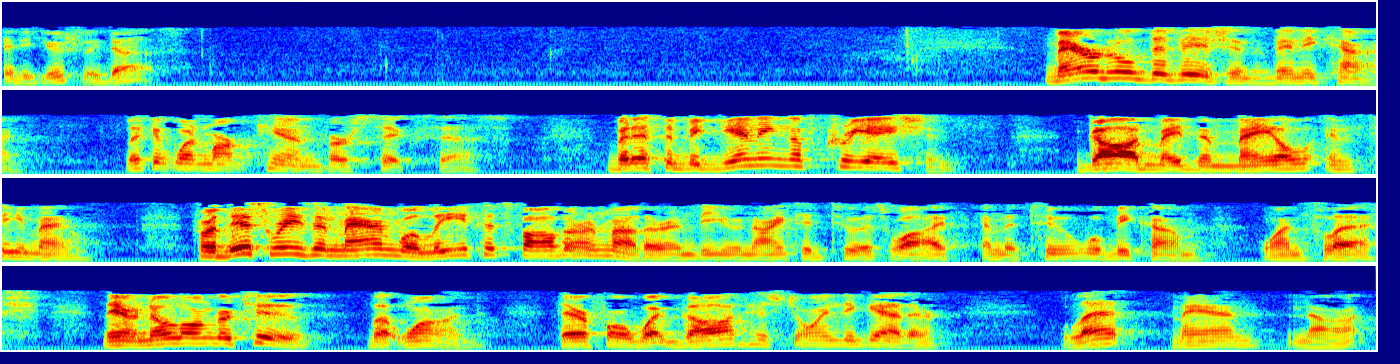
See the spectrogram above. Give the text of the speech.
that He usually does. Marital division of any kind. Look at what Mark 10, verse 6 says. But at the beginning of creation, God made them male and female. For this reason, man will leave his father and mother and be united to his wife, and the two will become one flesh. They are no longer two, but one. Therefore, what God has joined together, let man not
